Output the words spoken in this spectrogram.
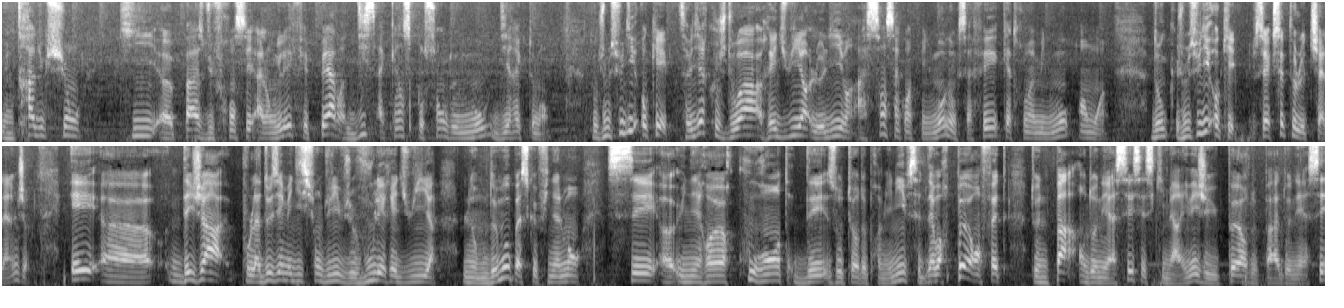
une traduction qui euh, passe du français à l'anglais fait perdre 10 à 15% de mots directement. Donc je me suis dit, ok, ça veut dire que je dois réduire le livre à 150 000 mots, donc ça fait 80 000 mots en moins. Donc je me suis dit, ok, j'accepte le challenge. Et euh, déjà, pour la deuxième édition du livre, je voulais réduire le nombre de mots parce que finalement, c'est euh, une erreur courante des auteurs de premiers livres, c'est d'avoir peur en fait de ne pas en donner assez. C'est ce qui m'est arrivé, j'ai eu peur de ne pas donner assez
